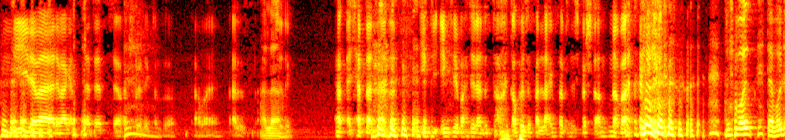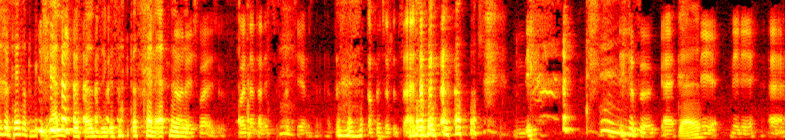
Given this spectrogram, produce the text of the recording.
Nee, der war, der war ganz nett, der hat sich auch entschuldigt und so. Paar Mal. Alles, alles chillig. Ja, Ich habe dann, also, irgendwie, irgendwie hat er dann das Doppelte verlangt, das habe ich nicht verstanden, aber Der wollte, der wollte schon testen, ob du wirklich ehrlich bist, als du gesagt hast, keine no, Erdnüsse. nee, ich, wollte, ich wollte dann da nicht diskutieren. Hab dann das Doppelte bezahlt. nee. so, geil. Geil. Nee, nee, nee. Äh,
